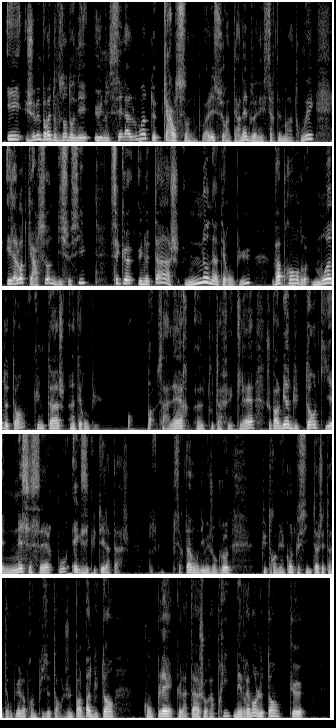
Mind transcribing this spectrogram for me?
et je vais me permettre de vous en donner une. C'est la loi de Carlson. Vous pouvez aller sur Internet, vous allez certainement la trouver. Et la loi de Carlson dit ceci, c'est qu'une tâche non interrompue va prendre moins de temps qu'une tâche interrompue. Bon, ça a l'air euh, tout à fait clair. Je parle bien du temps qui est nécessaire pour exécuter la tâche. Parce que certains m'ont dit, mais Jean-Claude, tu te rends bien compte que si une tâche est interrompue, elle va prendre plus de temps. Je ne parle pas du temps complet que la tâche aura pris, mais vraiment le temps que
